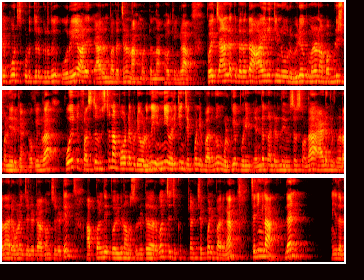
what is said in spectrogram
ரிப்போர்ட்ஸ் கொடுத்துருக்கிறது ஒரே ஆள் யாருன்னு பார்த்தாச்சுன்னா நான் மட்டும்தான். ஓகேங்களா? போய் சேனலில் கிட்டத்தட்ட ஆயிரத்தி நூறு வீடியோக்கு மேலே நான் பப்ளிஷ் பண்ணியிருக்கேன். ஓகேங்களா? போயிட்டு ஃபஸ்ட்டு ஃபஸ்ட்டு நான் போட்ட வீடியோவிலேருந்து இன்னி வரைக்கும் செக் பண்ணி பாருங்கள் உங்களுக்கே புரியும். எந்த கண்ட்ரிலேருந்து யூசர்ஸ் வந்தால் ஆடு கிளிக் நடந்தால் ரெவன்யூ ஜென்ரேட் ஆகும்னு சொல்லிட்டு அப்போலேருந்து இப்போ வரைக்கும் நம்ம சொல்லிட்டு தான் இருக்கோம் செக் செக் பண்ணி பாருங்கள் சரிங்களா? தென் இதில்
